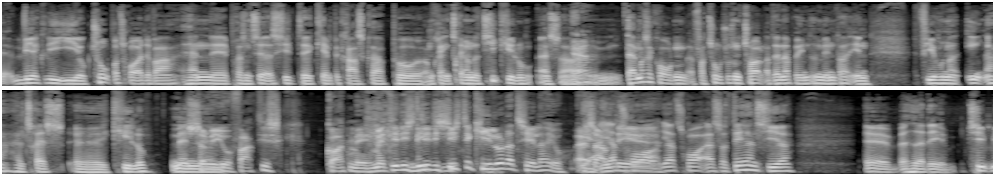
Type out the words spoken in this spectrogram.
øh, virkelig i oktober, tror jeg det var, han øh, præsenterede sit øh, kæmpe græskar på omkring 310 kilo. Altså Ja. øh, Danmarksrekorden er fra 2012, og den er på intet mindre end 451 øh, kilo. Men, Så øh, vi er jo faktisk godt med. Men det er de, det er de vi- sidste kilo, der tæller jo. Altså, ja, jeg, det, tror, jeg tror, altså det han siger, øh, hvad hedder det, Tim,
